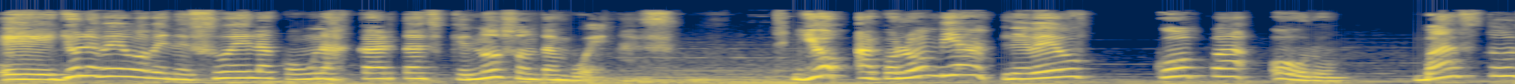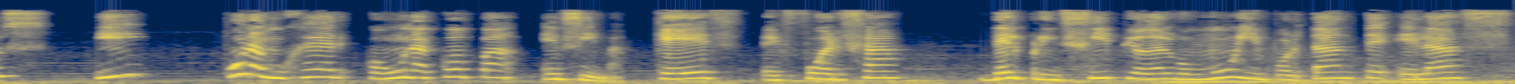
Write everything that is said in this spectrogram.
Eh, yo le veo a Venezuela con unas cartas que no son tan buenas. Yo a Colombia le veo copa oro, bastos y una mujer con una copa encima, que es de fuerza del principio de algo muy importante, el as.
